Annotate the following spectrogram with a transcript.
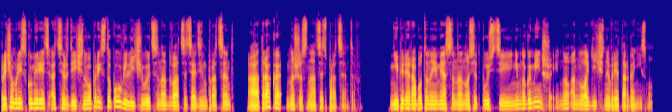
Причем риск умереть от сердечного приступа увеличивается на 21%, а от рака на 16%. Непереработанное мясо наносит пусть и немного меньший, но аналогичный вред организму.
